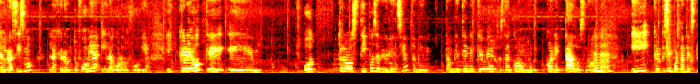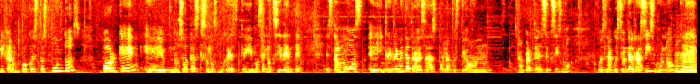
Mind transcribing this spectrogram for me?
el racismo, la gerontofobia y la gordofobia. Y creo que eh, otros tipos de violencia también, también tienen que ver, o sea, están como muy conectados, ¿no? Y creo que es importante explicar un poco estos puntos porque eh, nosotras que somos mujeres que vivimos en Occidente, estamos eh, increíblemente atravesadas por la cuestión, aparte del sexismo, pues la cuestión del racismo, ¿no? Que,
